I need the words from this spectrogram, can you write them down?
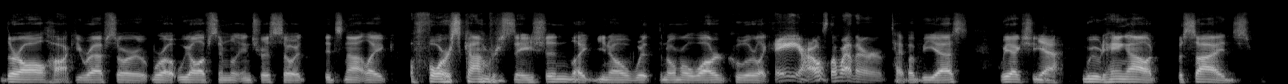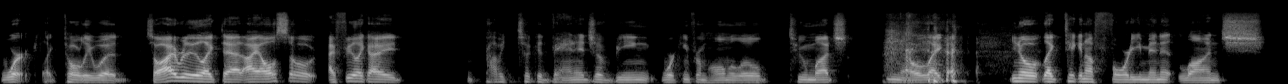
they're all hockey refs, or we're, we all have similar interests, so it it's not like a forced conversation, like you know, with the normal water cooler, like "Hey, how's the weather?" type of BS. We actually Yeah, we would hang out besides work, like totally would. So I really like that. I also I feel like I probably took advantage of being working from home a little too much, you know, like you know, like taking a 40 minute lunch,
